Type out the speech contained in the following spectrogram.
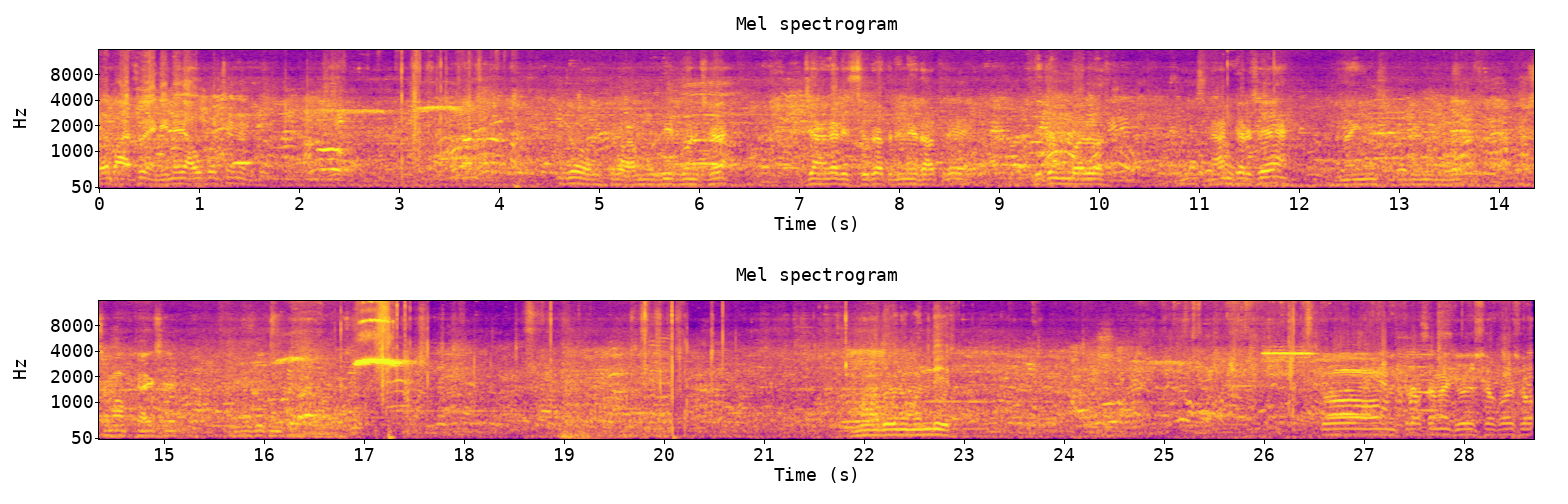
નહીં પાછું એનીને જ આવવું પડશે ને. જો મિત્રો, આ મૂર્તિ પણ છે. જ્યાં આગળ શિવરાત્રિની રાત્રે દિગંબર સ્નાન કરશે અને અહીંયા શિવરાત્રિનો મેળો સમાપ્ત થાય છે. હજુ મહાદેવનું મંદિર. તો મિત્રો, તમે જોઈ શકો છો,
